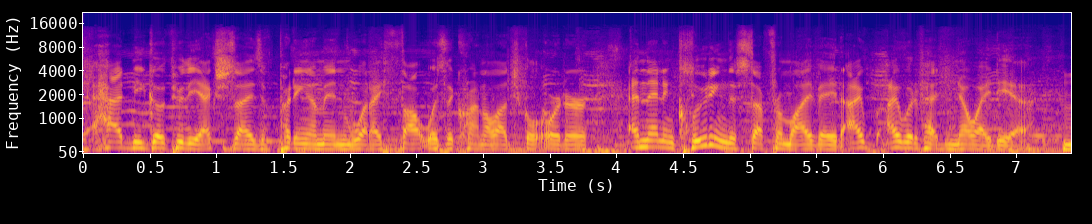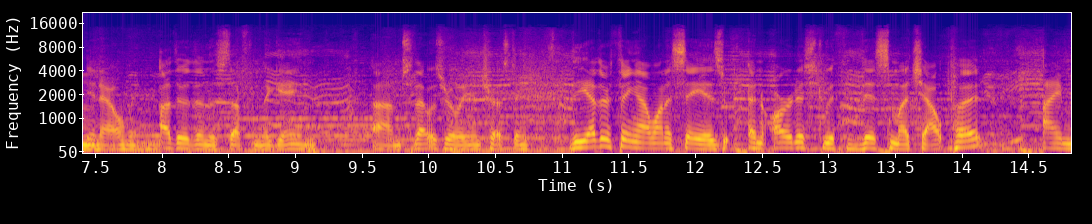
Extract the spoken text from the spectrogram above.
had me go through the exercise of putting them in what I thought was the chronological order and then including the stuff from Live Aid, I, I would have had no idea, you hmm. know, other than the stuff from the game. Um, so that was really interesting. The other thing I want to say is an artist with this much output, I'm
